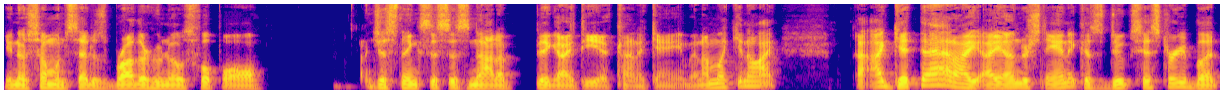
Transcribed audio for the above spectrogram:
you know, someone said his brother who knows football just thinks this is not a big idea kind of game. And I'm like, you know, I I get that. I, I understand it because Duke's history, but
